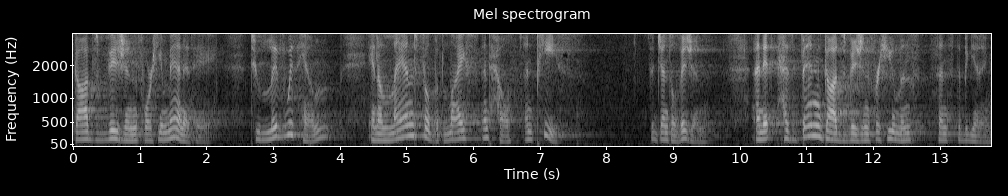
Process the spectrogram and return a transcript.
God's vision for humanity to live with Him in a land filled with life and health and peace. It's a gentle vision. And it has been God's vision for humans since the beginning.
